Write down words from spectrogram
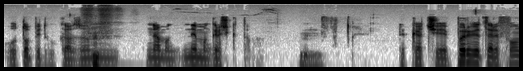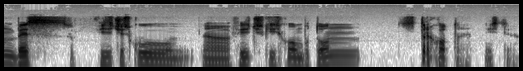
От опит го казвам, няма, няма грешка там. Mm-hmm. Така че първият телефон без физическо, физически изходен бутон страхотен е, наистина.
